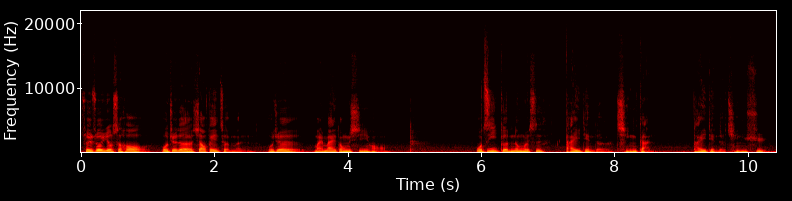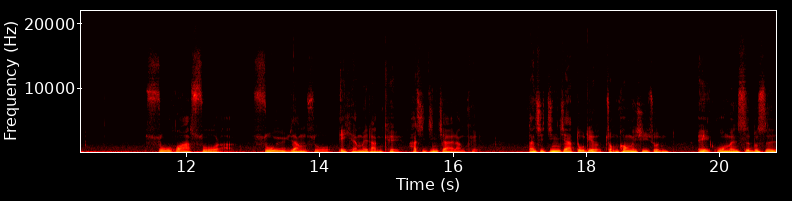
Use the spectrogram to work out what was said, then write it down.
所以说，有时候我觉得消费者们。我觉得买卖东西哈，我自己个人认为是带一点的情感，带一点的情绪。俗话说了，俗语这样说：“会嫌的人客，他是金价的人客。”但是金价拄到状况的时阵，哎，我们是不是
